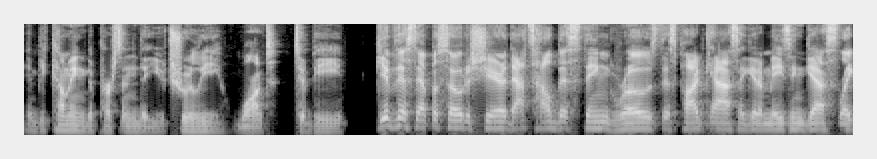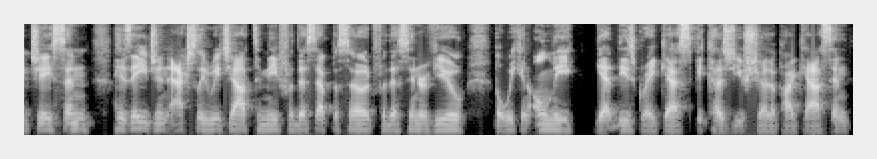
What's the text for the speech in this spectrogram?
in becoming the person that you truly want to be. Give this episode a share. That's how this thing grows. This podcast, I get amazing guests like Jason. His agent actually reached out to me for this episode, for this interview, but we can only get these great guests because you share the podcast and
